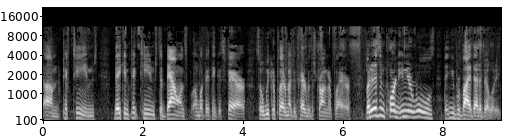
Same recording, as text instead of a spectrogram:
um, pick teams. They can pick teams to balance on what they think is fair. So a weaker player might be paired with a stronger player. But it is important in your rules that you provide that ability.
